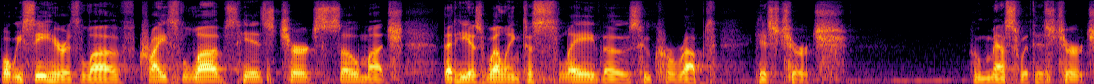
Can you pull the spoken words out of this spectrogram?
What we see here is love. Christ loves his church so much that he is willing to slay those who corrupt his church who mess with his church.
